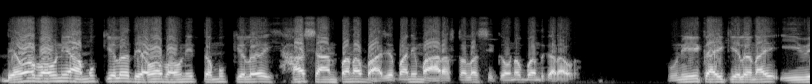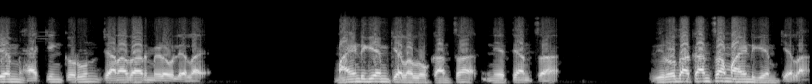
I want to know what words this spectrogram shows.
देवाभाऊनी अमुक केलं देवाभाऊनी तमुक केलं हा शहाणपणा भाजपाने महाराष्ट्राला शिकवणं बंद करावं. कुणीही काही केलं नाही ईव्हीएम हॅकिंग करून जनाधार मिळवलेला आहे. माइंड गेम केला लोकांचा नेत्यांचा विरोधकांचा माइंड गेम केला.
